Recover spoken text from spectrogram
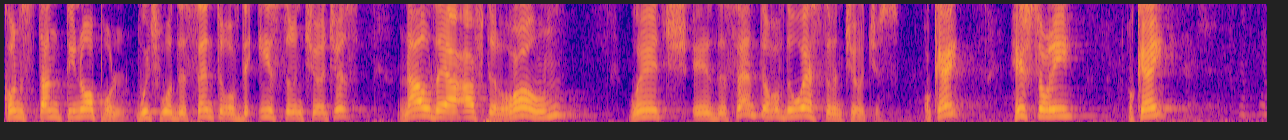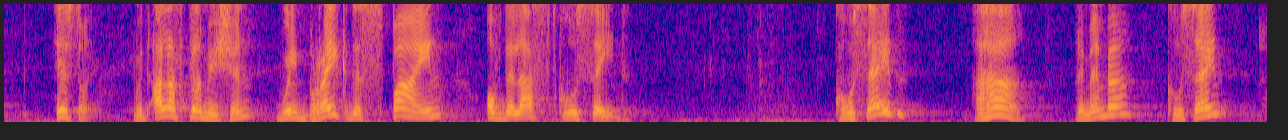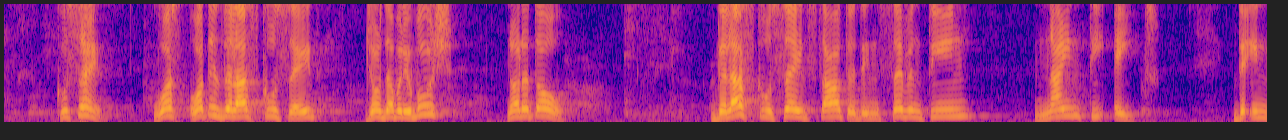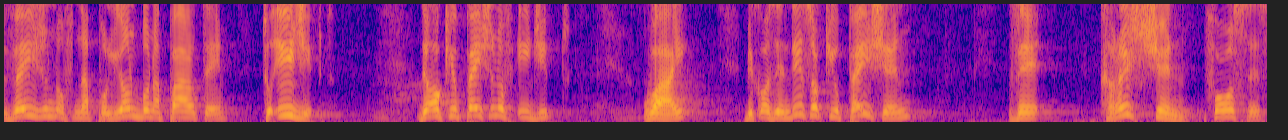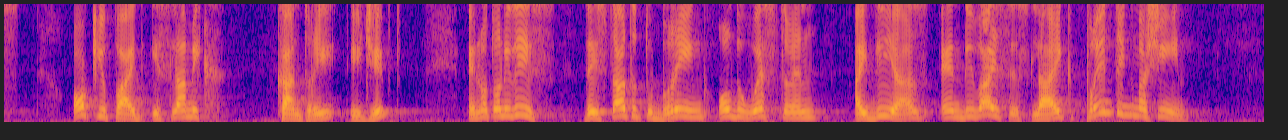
Constantinople, which was the center of the Eastern churches, now they are after Rome, which is the center of the Western churches. Okay? History, okay? history. With Allah's permission, will break the spine of the last crusade. Crusade? Aha. Remember? Crusade? Crusade. What, what is the last crusade? George W. Bush? Not at all. the last crusade started in 1798. The invasion of Napoleon Bonaparte to Egypt. The occupation of Egypt. Why? Because in this occupation, the Christian forces occupied Islamic country, Egypt, and not only this, they started to bring all the Western ideas and devices like printing machine,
